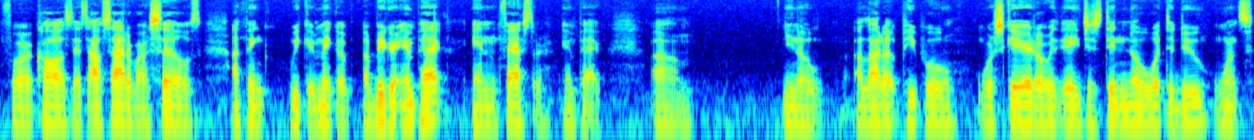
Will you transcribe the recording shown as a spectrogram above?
for a cause that's outside of ourselves, I think we could make a, a bigger impact and faster impact. Um, you know, a lot of people were scared or they just didn't know what to do once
